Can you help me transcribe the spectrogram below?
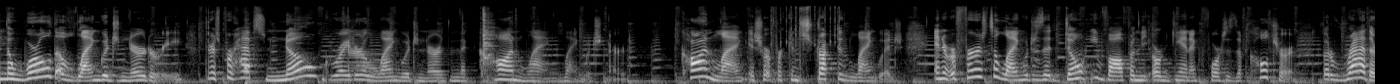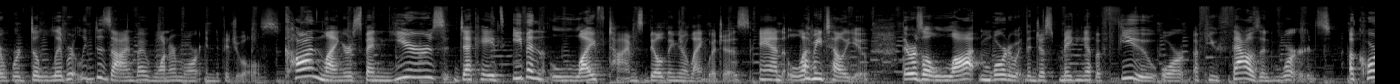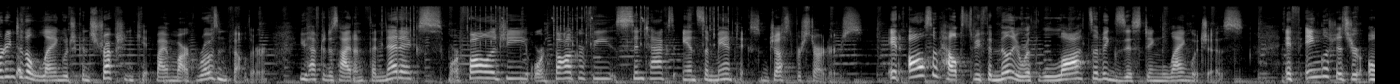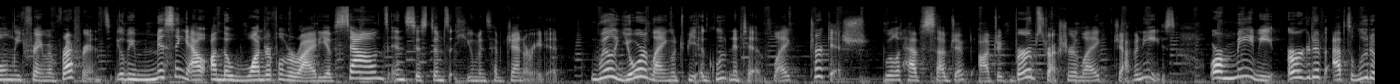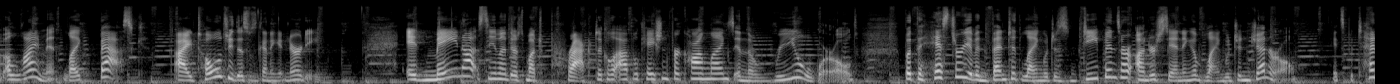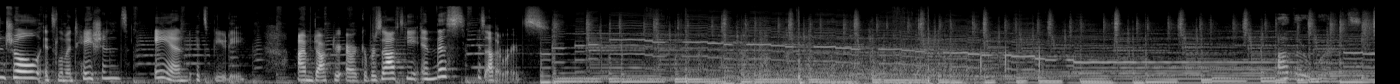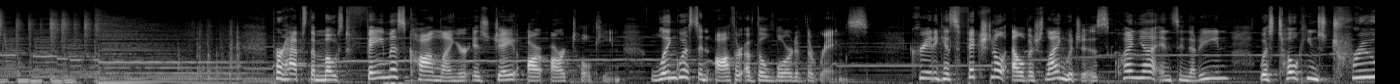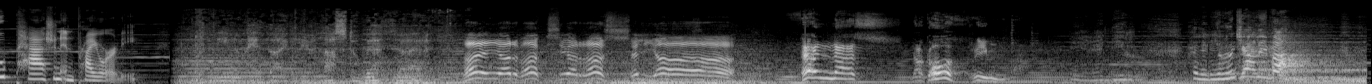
In the world of language nerdery, there's perhaps no greater language nerd than the conlang language nerd. Conlang is short for constructed language, and it refers to languages that don't evolve from the organic forces of culture, but rather were deliberately designed by one or more individuals. Conlangers spend years, decades, even lifetimes building their languages. And let me tell you, there is a lot more to it than just making up a few or a few thousand words. According to the Language Construction Kit by Mark Rosenfelder, you have to decide on phonetics, morphology, orthography, syntax, and semantics, just for starters. It also helps to be familiar with lots of existing languages. If English is your only frame of reference, you'll be missing out on the wonderful variety of sounds and systems that humans have generated. Will your language be agglutinative, like Turkish? Will it have subject object verb structure, like Japanese? Or maybe ergative absolutive alignment, like Basque? I told you this was gonna get nerdy. It may not seem like there's much practical application for conlangs in the real world, but the history of invented languages deepens our understanding of language in general, its potential, its limitations, and its beauty. I'm Dr. Erica Brozovsky, and this is Otherwords. Other Words. Perhaps the most famous conlanger is J.R.R. Tolkien, linguist and author of The Lord of the Rings. Creating his fictional elvish languages, Quenya and Sindarin, was Tolkien's true passion and priority.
